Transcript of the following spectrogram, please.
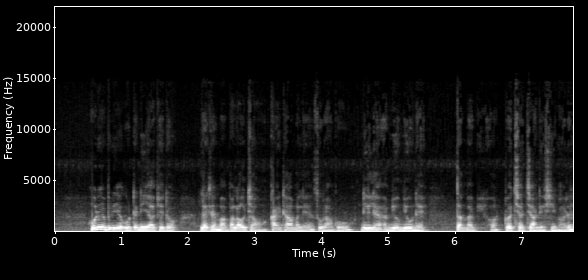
။ holding period ကိုတနည်းအားဖြင့်တော့လက်ထဲမှာဘယ်လောက်ကြောင်ကင်ထားမလဲဆိုတာကိုနီလန်အမျိုးမျိုးနဲ့သတ်မှတ်ပြီးတော့တွက်ချက်ကြလိမ့်ရှိပါတယ်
